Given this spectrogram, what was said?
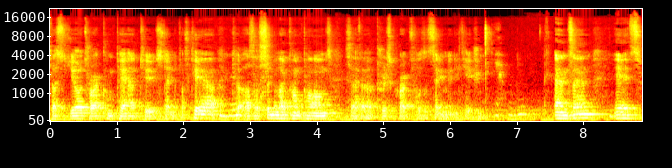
does your drug compare to standard of care, to other similar compounds that are prescribed for the same medication? Yeah. And then it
